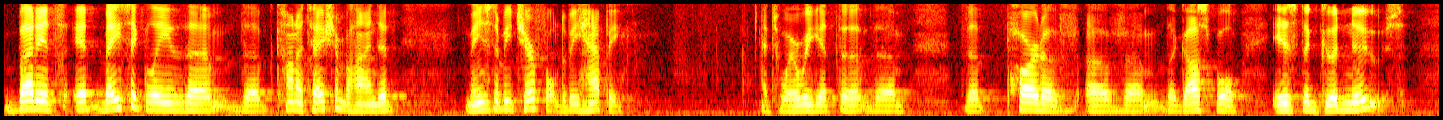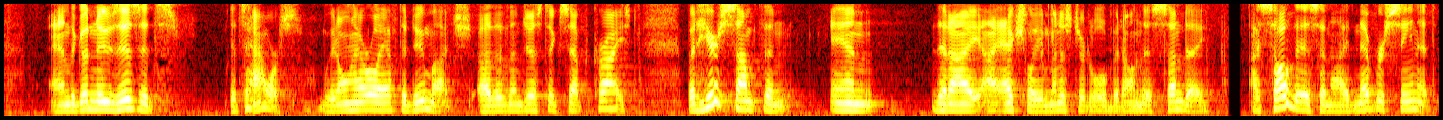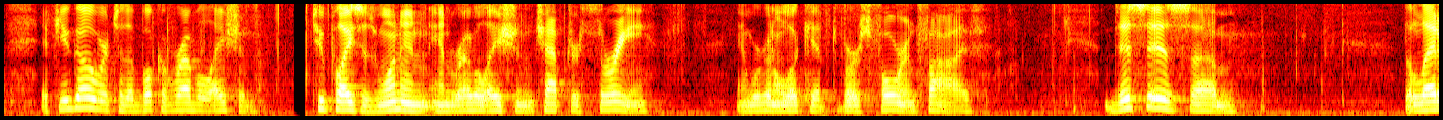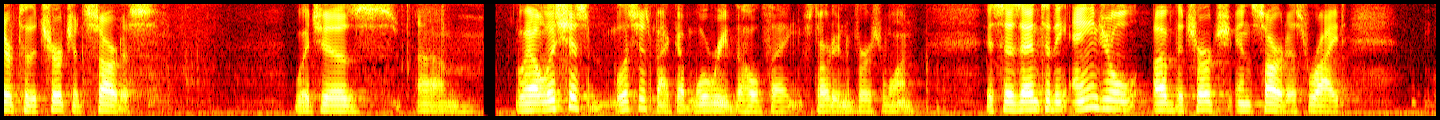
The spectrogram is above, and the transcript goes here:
But it's it basically the the connotation behind it means to be cheerful, to be happy. That's where we get the the the part of of um, the gospel is the good news, and the good news is it's it's ours. We don't really have to do much other than just accept Christ. But here's something, and that I, I actually ministered a little bit on this Sunday. I saw this and I had never seen it. If you go over to the book of Revelation, two places, one in, in Revelation chapter 3, and we're going to look at verse 4 and 5. This is um, the letter to the church at Sardis which is um, well let's just let's just back up we'll read the whole thing starting in verse 1 it says and to the angel of the church in sardis write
